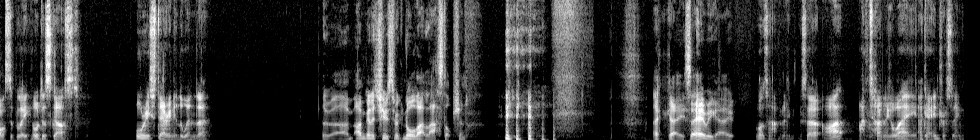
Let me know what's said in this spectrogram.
possibly, or disgust, or he's staring at the window. Uh, I'm, I'm going to choose to ignore that last option. okay, so here we go. What's happening? So I, I'm turning away. Okay, interesting.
